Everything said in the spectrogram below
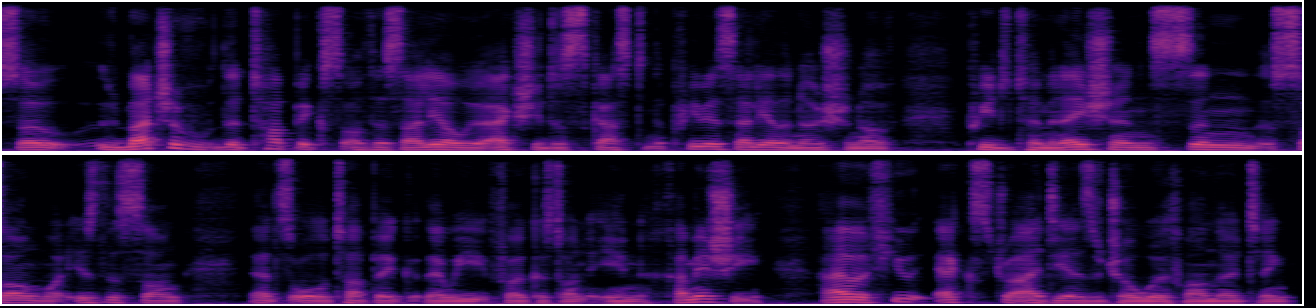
So much of the topics of this aliyah we actually discussed in the previous aliyah, the notion of predetermination, sin, the song, what is the song? That's all the topic that we focused on in Chamishi. I have a few extra ideas which are worthwhile noting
